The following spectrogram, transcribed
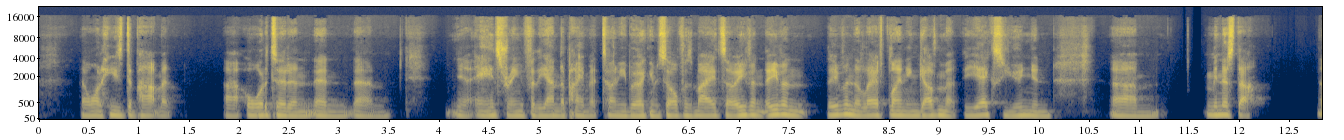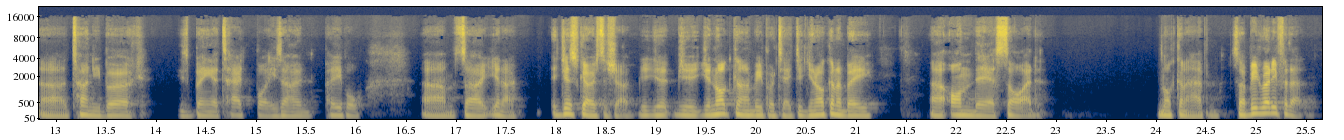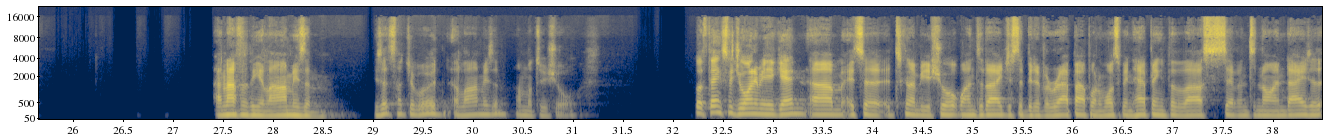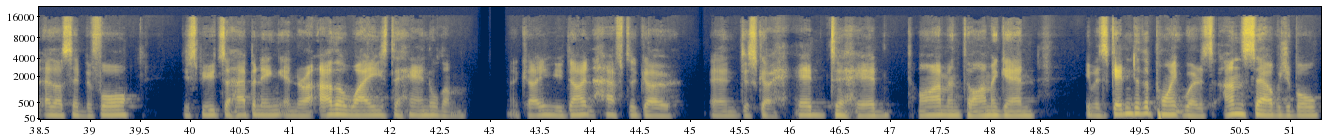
they want his department uh, audited and and um, you know, answering for the underpayment Tony Burke himself has made. So even even even the left leaning government, the ex union um, minister uh, Tony Burke is being attacked by his own people. Um, so you know it just goes to show you, you, are not going to be protected. You're not going to be uh, on their side. Not going to happen. So be ready for that. Enough of the alarmism. Is that such a word? Alarmism? I'm not too sure. Well, thanks for joining me again. Um, it's a it's going to be a short one today, just a bit of a wrap up on what's been happening for the last seven to nine days. As I said before, disputes are happening, and there are other ways to handle them. Okay, you don't have to go and just go head to head time and time again. If it's getting to the point where it's unsalvageable,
